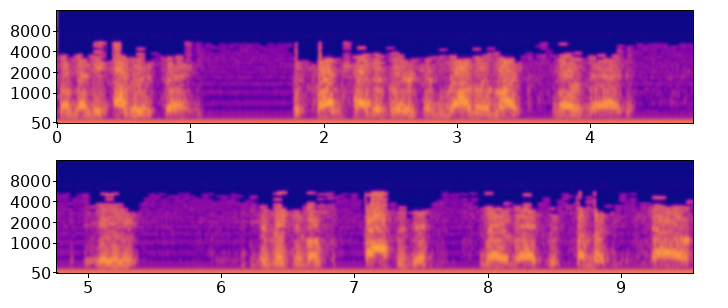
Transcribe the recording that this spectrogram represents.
so many other things. The French had a version rather like SNOMED, the, the original faceted SNOMED, which some of you know.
